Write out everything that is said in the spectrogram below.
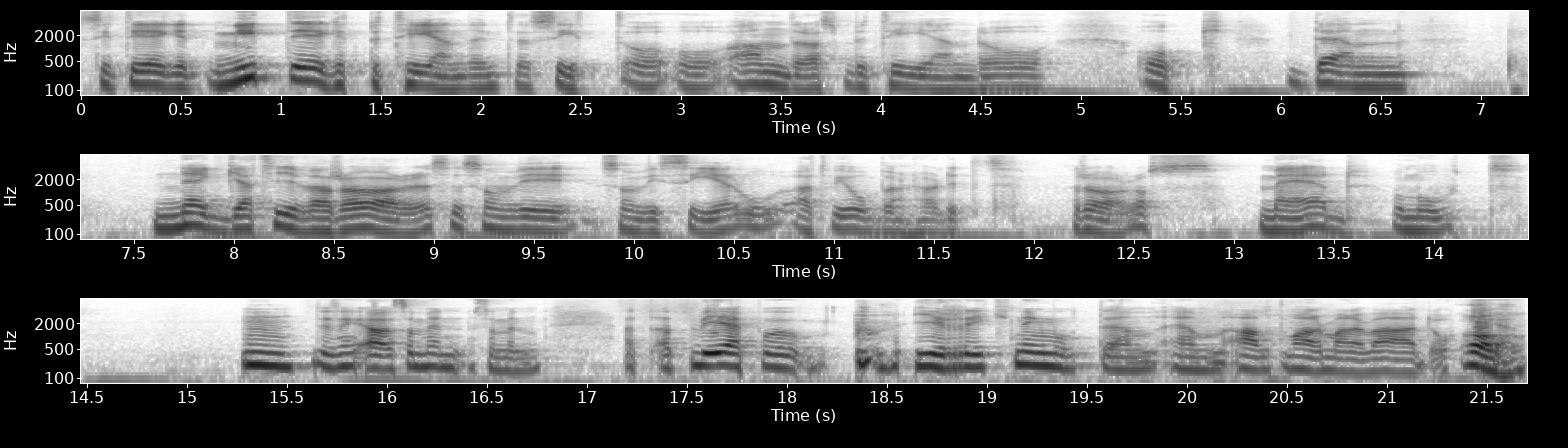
sitt eget, mitt eget beteende, inte sitt och, och andras beteende och, och den negativa rörelse som vi, som vi ser att vi obönhörligt rör oss med och mot. Mm, är, ja, som en, som en, att, att vi är på, i riktning mot en, en allt varmare värld och ja.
